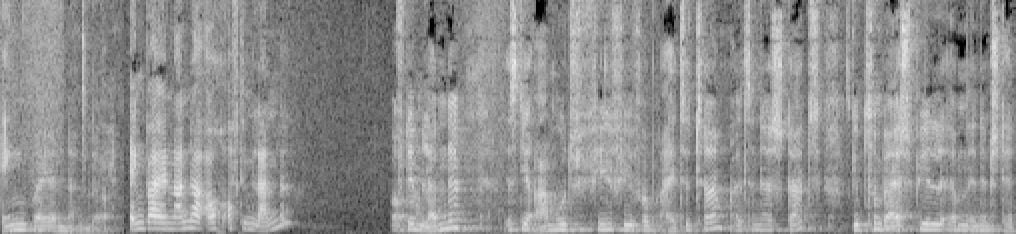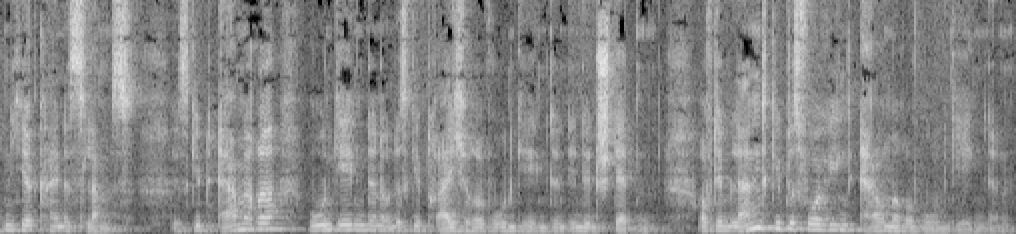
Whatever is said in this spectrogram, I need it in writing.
eng beieinander. Eng beieinander auch auf dem Lande? Auf dem Lande ist die Armut viel, viel verbreiteter als in der Stadt. Es gibt zum Beispiel ähm, in den Städten hier keine Slums. Es gibt ärmere Wohngegenden und es gibt reichere Wohngegenden in den Städten. Auf dem Land gibt es vorwiegend ärmere Wohngegenden.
